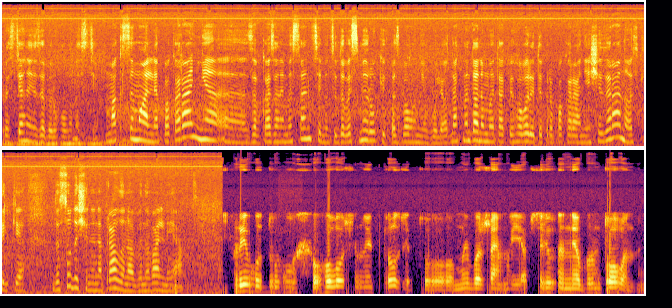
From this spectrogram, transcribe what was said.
про стягнення заборгованості. Максимальне покарання е, за вказаними санкціями це до 8 років позбавлення волі. Однак на даному етапі говорити про покарання ще зарано, оскільки до суду ще не направлено обвинувальний акт. Приводу оголошеної підозри, то ми вважаємо її абсолютно необґрунтованою.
